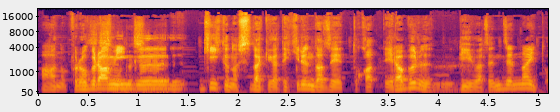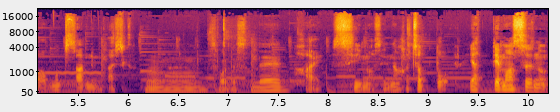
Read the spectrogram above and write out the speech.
あの、プログラミングギークの人だけができるんだぜとかって選ぶ理由は全然ないとは思ってたんで、昔から。うん、そうですね。はい。すいません。なんかちょっとやってますの、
